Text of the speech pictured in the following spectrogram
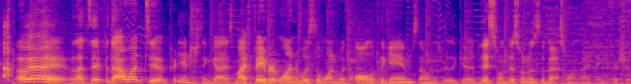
okay, well, that's it for that one too. Pretty interesting, guys. My favorite one was the one with all of the games. That one was really good. This one, this one was the best one, I think, for sure.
